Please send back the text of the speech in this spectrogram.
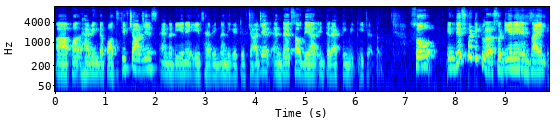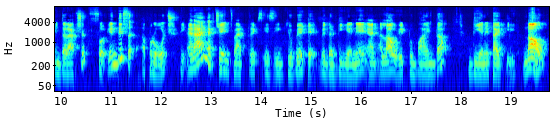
uh, having the positive charges and the DNA is having the negative charges and that's how they are interacting with each other. So in this particular, so DNA enzyme interaction, so in this approach, the anion exchange matrix is incubated with the DNA and allow it to bind the DNA tightly. Now,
